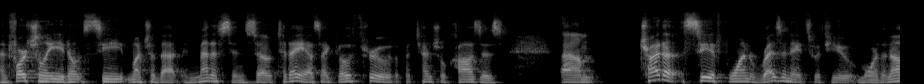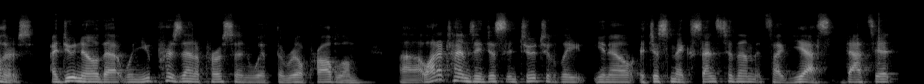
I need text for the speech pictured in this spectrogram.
Unfortunately, you don't see much of that in medicine. So today, as I go through the potential causes, um, try to see if one resonates with you more than others. I do know that when you present a person with the real problem, uh, a lot of times they just intuitively, you know, it just makes sense to them. It's like, yes, that's it.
